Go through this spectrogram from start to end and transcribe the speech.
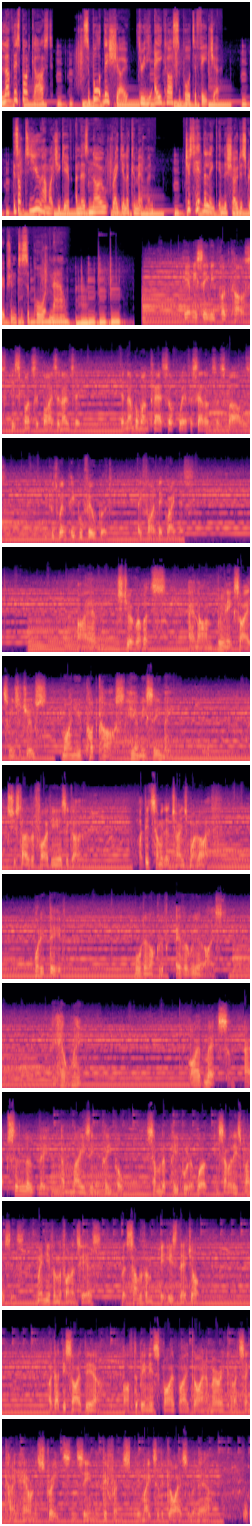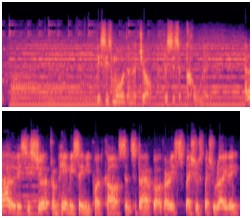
Love this podcast? Support this show through the Anchor supporter feature. It's up to you how much you give, and there's no regular commitment. Just hit the link in the show description to support now. Hear Me See Me podcast is sponsored by Zenoti, the number one cloud software for salons and spas. Because when people feel good, they find their greatness. I am Stuart Roberts, and I'm really excited to introduce my new podcast, Hear Me See Me. It's just over five years ago. I did something that changed my life. What it did, more than I could have ever realised, it helped me. I have met some absolutely amazing people. Some of the people that work in some of these places, many of them are volunteers, but some of them it is their job. I'd had this idea after being inspired by a guy in America I'd seen cutting hair on the streets and seeing the difference it made to the guys who were there. This is more than a job, this is a calling. Hello, this is Stuart from Hear Me See Me podcast, and today I've got a very special, special lady.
